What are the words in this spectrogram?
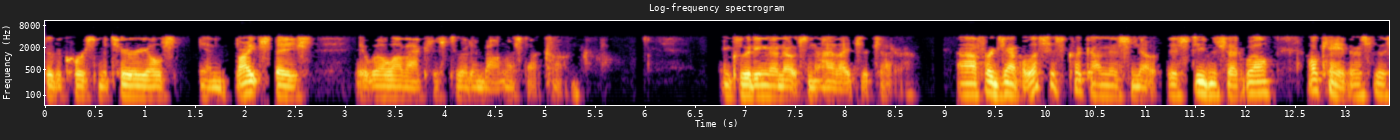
to the course materials in Brightspace, it will have access to it in boundless.com including the notes and highlights, etc. Uh, for example, let's just click on this note. This student said, well, okay, there's this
